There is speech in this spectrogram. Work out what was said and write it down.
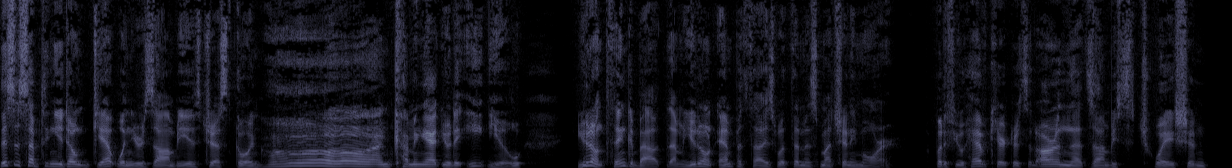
This is something you don't get when your zombie is just going, ah, I'm coming at you to eat you. You don't think about them, you don't empathize with them as much anymore. But if you have characters that are in that zombie situation,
